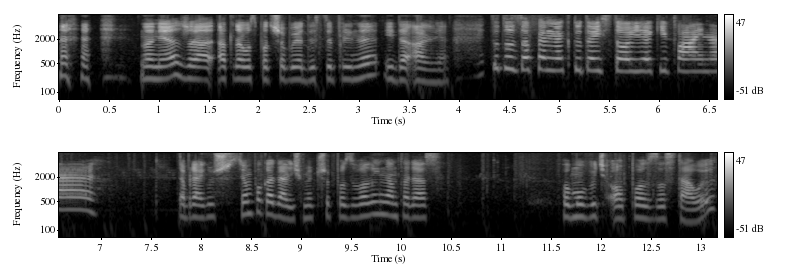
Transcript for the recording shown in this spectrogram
No nie, że Atreus potrzebuje dyscypliny? Idealnie. Co to za fenek tutaj stoi? Jaki fajny! Dobra, jak już z nią pogadaliśmy, czy pozwoli nam teraz pomówić o pozostałych?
